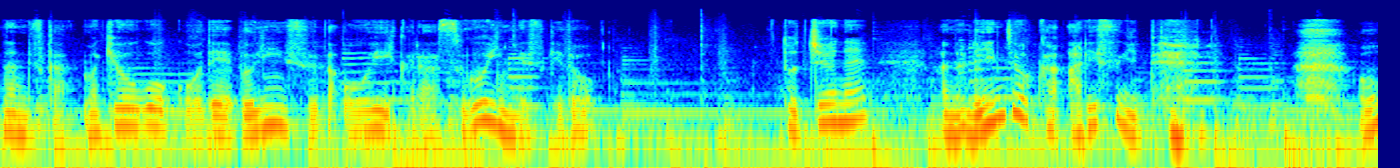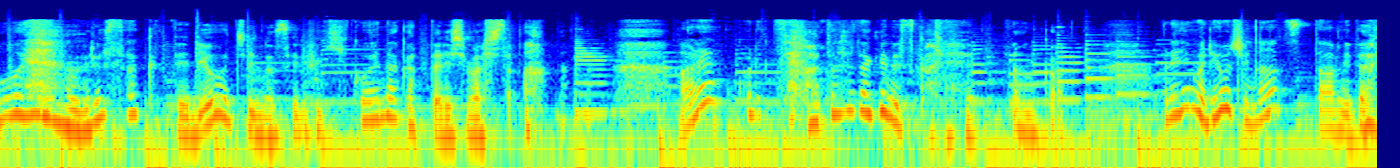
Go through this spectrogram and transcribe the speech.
何ですか、まあ、強豪校で部員数が多いからすごいんですけど途中ねあの臨場感ありすぎて 応援うるさくて両親のセリフ聞こえなかったりしました。あれ？これ私だけですかね？なんかあれ今両親なんつったみたいな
